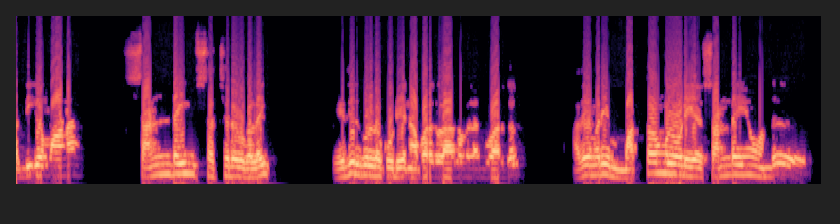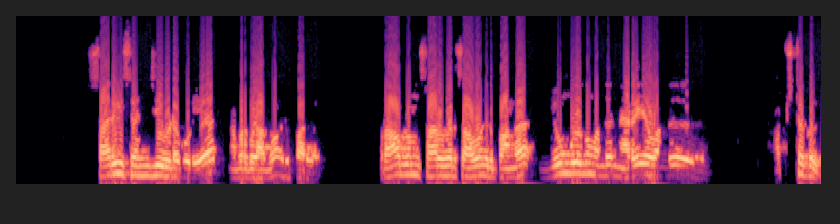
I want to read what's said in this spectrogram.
அதிகமான சண்டை சச்சரவுகளை எதிர்கொள்ளக்கூடிய நபர்களாக விளங்குவார்கள். அதே மாதிரி மற்றவங்களுடைய சண்டையும் வந்து சரி செஞ்சு விடக்கூடிய நபர்களாகவும் இருப்பார்கள். ப்ராப்ளம் சால்வர்ஸாகவும் இருப்பாங்க. இவங்களுக்கும் வந்து நிறைய வந்து அப்டக்கிள்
